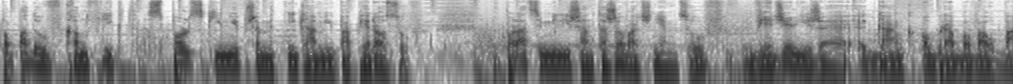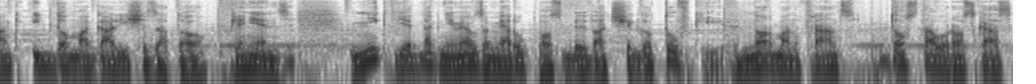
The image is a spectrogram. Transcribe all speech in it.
popadł w konflikt z polskimi przemytnikami papierosów. Polacy mieli szantażować Niemców, wiedzieli, że gang obrabował bank i domagali się za to pieniędzy. Nikt jednak nie miał zamiaru pozbywać się gotówki. Norman Franz dostał rozkaz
